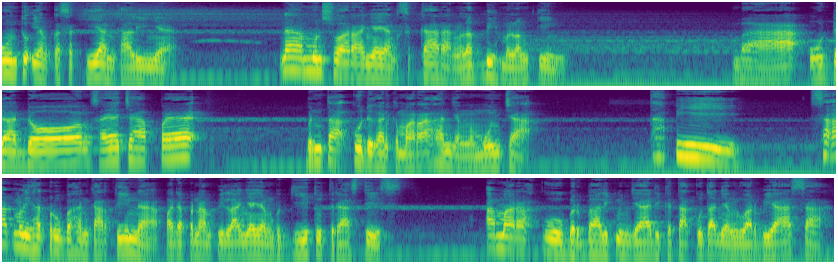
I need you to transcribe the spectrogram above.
untuk yang kesekian kalinya. Namun suaranya yang sekarang lebih melengking Mbak, udah dong, saya capek. Bentakku dengan kemarahan yang memuncak. Tapi Saat melihat perubahan Kartina pada penampilannya yang begitu drastis Amarahku berbalik menjadi ketakutan yang luar biasa.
